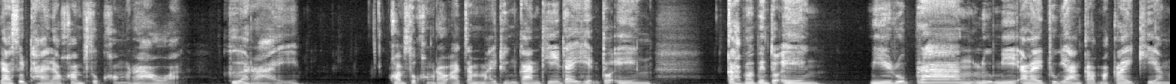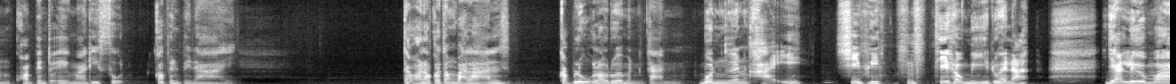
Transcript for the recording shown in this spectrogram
แล้วสุดท้ายแล้วความสุขของเราอะ คืออะไร ความสุขของเราอาจจะหมายถึงการที่ได้เห็นตัวเอง กลับมาเป็นตัวเอง มีรูปร่างหรือมีอะไรทุกอย่างกลับมาใกล้เคียงความเป็นตัวเองมากที่สุดก็เป็นไปได้ แต่ว่าเราก็ต้อง balance กับลูกเราด้วยเหมือนกัน บนเงื่อนไขชีวิตที่เรามีด้วยนะ อย่าลืมว่า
